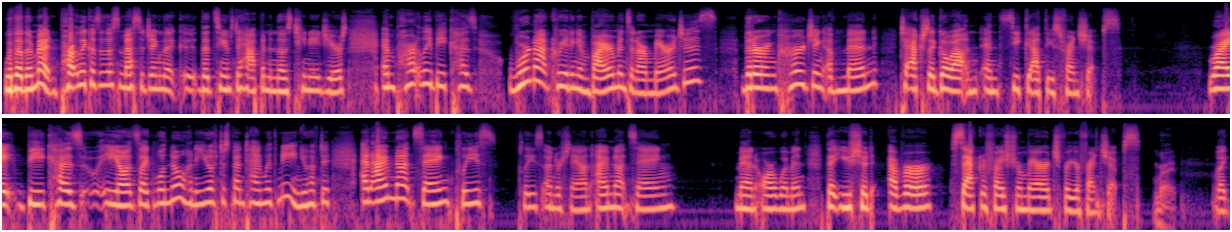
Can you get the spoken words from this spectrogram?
with other men, partly because of this messaging that uh, that seems to happen in those teenage years, and partly because we're not creating environments in our marriages that are encouraging of men to actually go out and, and seek out these friendships. Right? Because you know, it's like, well, no, honey, you have to spend time with me and you have to and I'm not saying, please, please understand, I'm not saying men or women that you should ever sacrifice your marriage for your friendships right like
